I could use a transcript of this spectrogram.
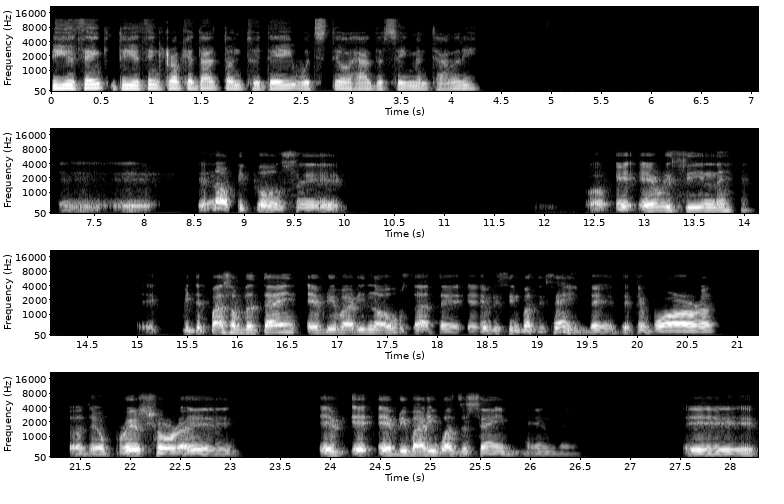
Do you think do you think Roque Dalton today would still have the same mentality? Uh, no, because uh, everything, with the pass of the time, everybody knows that uh, everything was the same. The the, the war, uh, the oppressor, uh, ev- everybody was the same, and uh,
